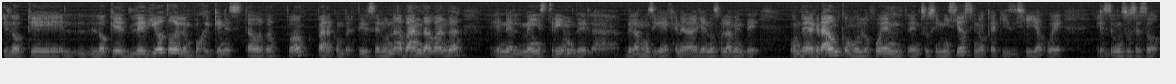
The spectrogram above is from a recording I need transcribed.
y lo que, lo que le dio todo el empuje que necesitaba Daft Punk para convertirse en una banda banda en el mainstream de la, de la música en general, ya no solamente underground como lo fue en, en sus inicios, sino que aquí sí ya fue este, un suceso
